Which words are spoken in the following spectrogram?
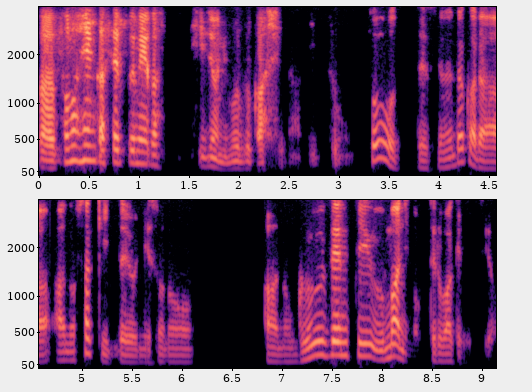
だからその辺が説明が非常に難しいなっていつも。そうですよね。だから、あの、さっき言ったように、その、あの、偶然っていう馬に乗ってるわけですよ。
